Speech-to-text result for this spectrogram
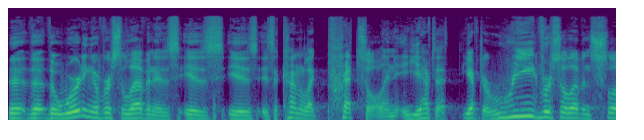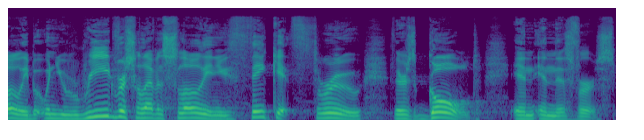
the, the, the, wording of verse 11 is, is, is, is a kind of like pretzel, and you have, to, you have to read verse 11 slowly. But when you read verse 11 slowly and you think it through, there's gold in, in this verse.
